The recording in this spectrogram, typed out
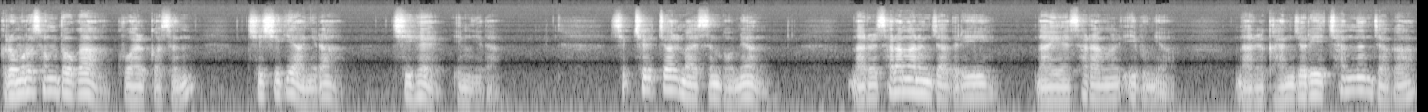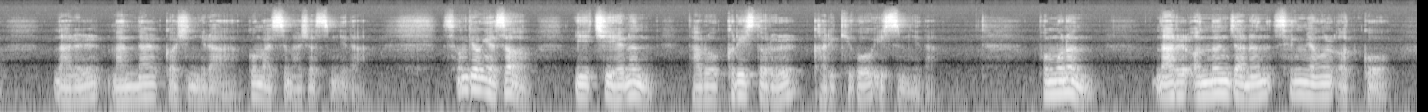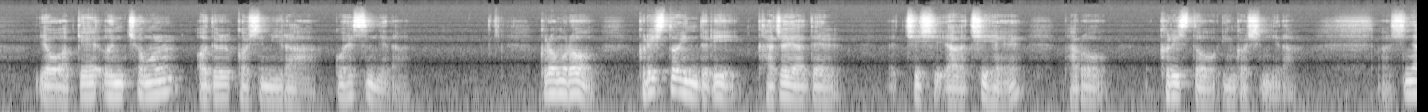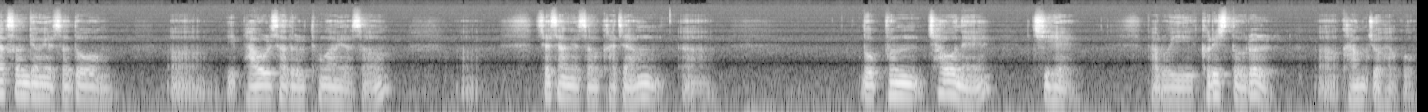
그러므로 성도가 구할 것은 지식이 아니라 지혜입니다. 17절 말씀 보면 나를 사랑하는 자들이 나의 사랑을 입으며 나를 간절히 찾는 자가 나를 만날 것이니라고 말씀하셨습니다. 성경에서 이 지혜는 바로 그리스도를 가리키고 있습니다. 본문은 나를 얻는 자는 생명을 얻고 여호와께 은총을 얻을 것임이라고 했습니다. 그러므로 그리스도인들이 가져야 될 지시, 아, 지혜 바로 그리스도인 것입니다. 어, 신약 성경에서도 어, 이 바울 사도를 통하여서 어, 세상에서 가장 어, 높은 차원의 지혜, 바로 이 그리스도를 어, 강조하고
